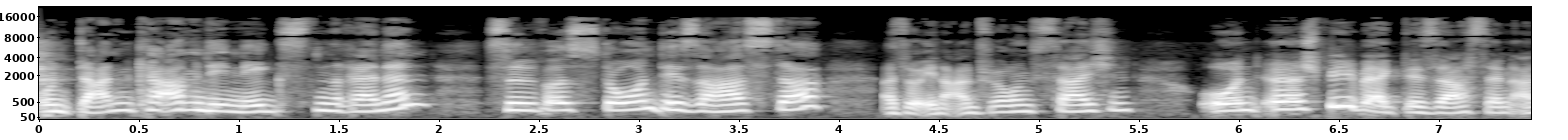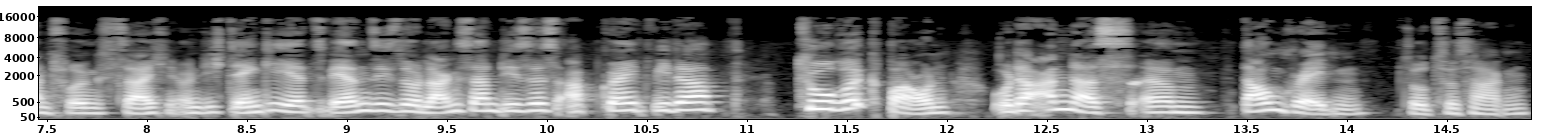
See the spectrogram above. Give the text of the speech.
Und dann kamen die nächsten Rennen, Silverstone Desaster, also in Anführungszeichen, und äh, Spielberg Desaster in Anführungszeichen. Und ich denke, jetzt werden sie so langsam dieses Upgrade wieder zurückbauen oder anders ähm, downgraden sozusagen.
